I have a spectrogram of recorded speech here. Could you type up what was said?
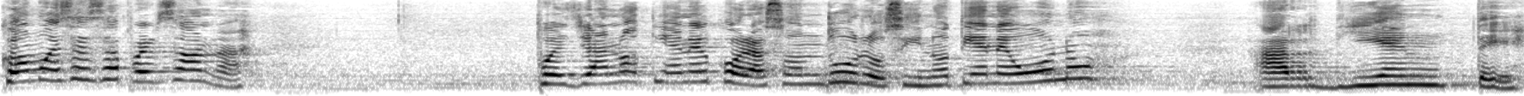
¿Cómo es esa persona? Pues ya no tiene el corazón duro, sino tiene uno ardiente.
